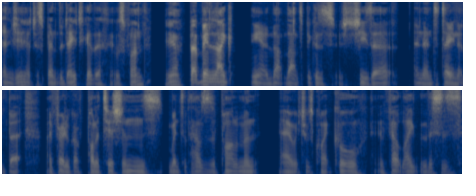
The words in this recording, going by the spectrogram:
and yeah, just spent the day together. It was fun. Yeah, but I mean, like you know that that's because she's a an entertainer. But I photographed politicians, went to the Houses of Parliament, uh, which was quite cool, and felt like this is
